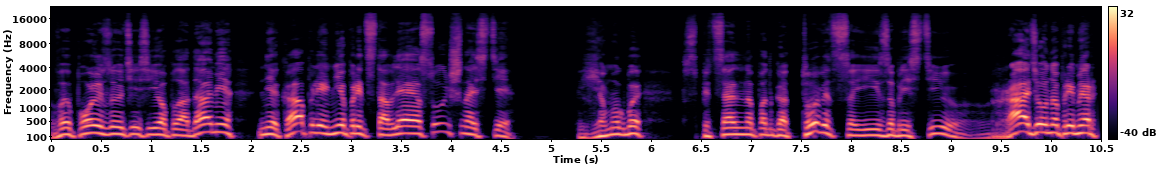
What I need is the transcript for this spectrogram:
Вы пользуетесь ее плодами, ни капли не представляя сущности. Я мог бы специально подготовиться и изобрести радио, например.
